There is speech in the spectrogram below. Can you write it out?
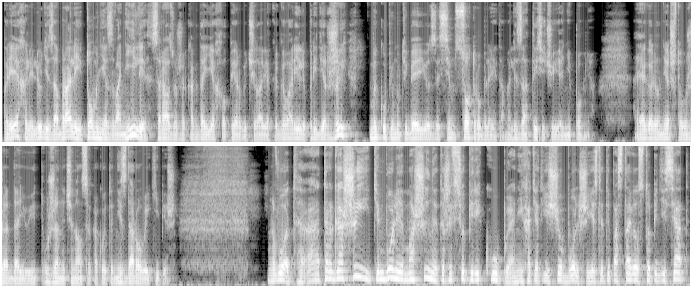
Приехали, люди забрали, и то мне звонили сразу же, когда ехал первый человек, и говорили, придержи, мы купим у тебя ее за 700 рублей там, или за 1000, я не помню. А я говорил, нет, что уже отдаю, и уже начинался какой-то нездоровый кипиш. Вот. А торгаши, тем более машины, это же все перекупы. Они хотят еще больше. Если ты поставил 150,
